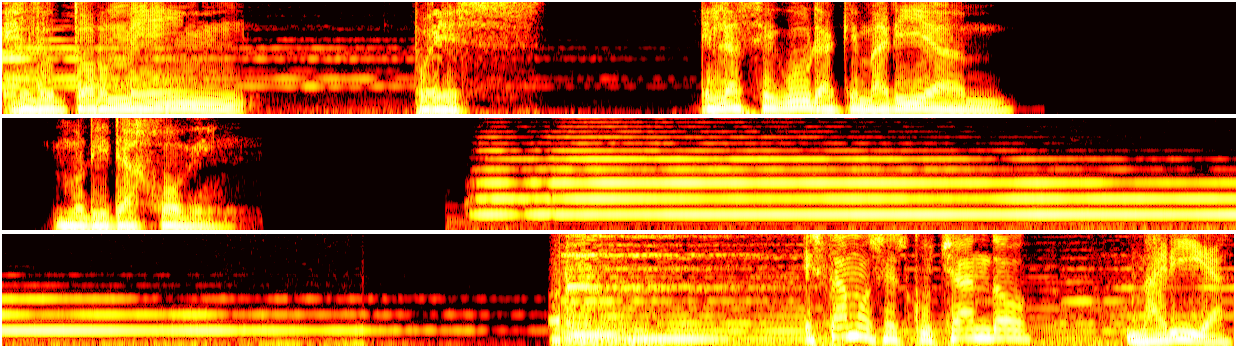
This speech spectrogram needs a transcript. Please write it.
El doctor Main, pues, él asegura que María morirá joven. Estamos escuchando María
